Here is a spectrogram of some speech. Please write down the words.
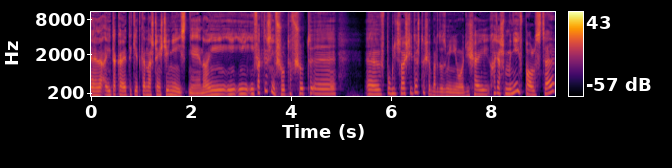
E, I taka etykietka na szczęście nie istnieje. No i, i, i- faktycznie wśród, wśród e, w publiczności też to się bardzo zmieniło. Dzisiaj, chociaż mniej w Polsce,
